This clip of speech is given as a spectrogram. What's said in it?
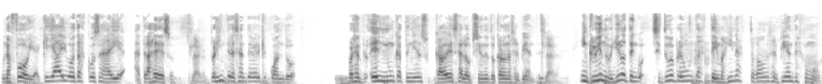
una fobia, que ya hay otras cosas ahí atrás de eso. Claro. Pero es interesante ver que cuando, por ejemplo, él nunca tenía en su cabeza la opción de tocar una serpiente. Claro. Incluyéndome, yo no tengo, si tú me preguntas, ¿te imaginas tocando una serpiente? Es como,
